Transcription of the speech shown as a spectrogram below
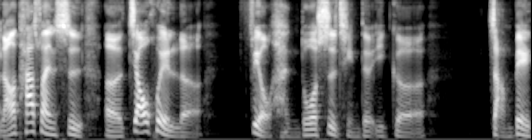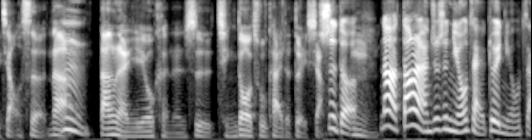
然后他算是呃教会了 Phil 很多事情的一个。长辈角色，那当然也有可能是情窦初开的对象。是的，嗯、那当然就是牛仔对牛仔，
